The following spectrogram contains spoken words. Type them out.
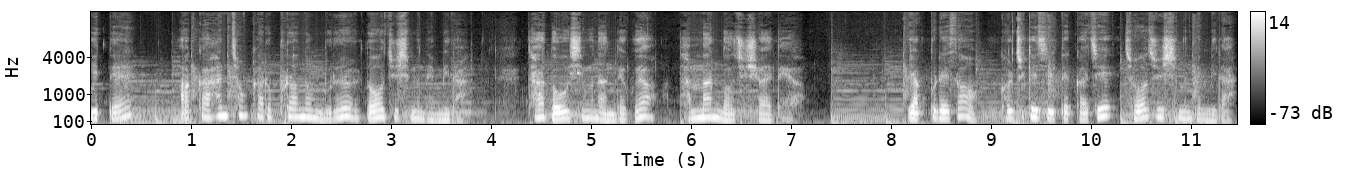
이때 아까 한천가루 풀어놓은 물을 넣어주시면 됩니다. 다 넣으시면 안 되고요. 반만 넣어주셔야 돼요. 약불에서 걸쭉해질 때까지 저어주시면 됩니다.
